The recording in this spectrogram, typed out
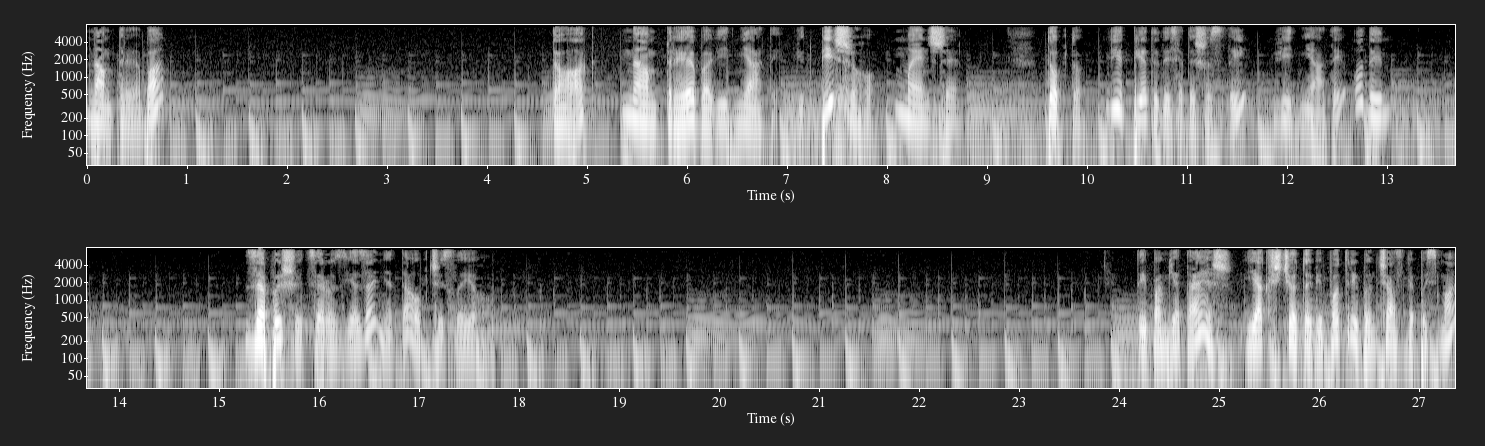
нам треба. Так, нам треба відняти від більшого менше. Тобто від 56 відняти 1. Запиши це розв'язання та обчисли його. Ти пам'ятаєш, якщо тобі потрібен час для письма,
